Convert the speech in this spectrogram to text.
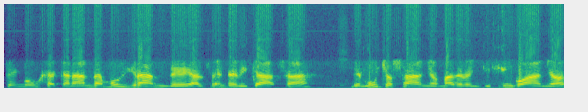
Tengo un jacaranda muy grande al frente de mi casa, de muchos años, más de 25 años,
